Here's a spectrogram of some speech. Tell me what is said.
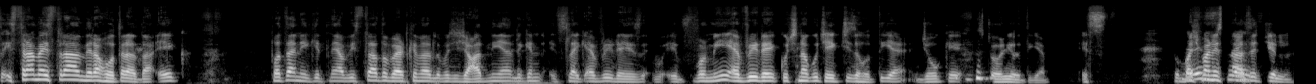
तो इस तरह मैं इस तरह मेरा होता रहता। एक पता नहीं कितने अब इस तरह तो बैठ के मैं मुझे याद नहीं है लेकिन it's like every day for me every day कुछ ना कुछ एक चीज़ होती है जो कि स्टोरी होती है। इस तो बचपन इस तरह से चिल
